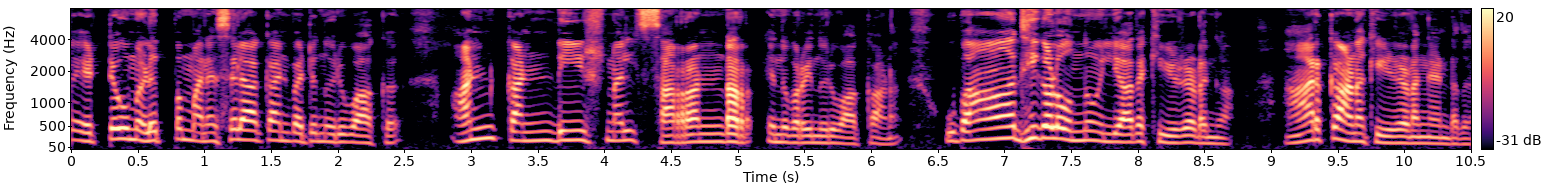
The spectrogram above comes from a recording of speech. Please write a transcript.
ഏറ്റവും എളുപ്പം മനസ്സിലാക്കാൻ പറ്റുന്ന ഒരു വാക്ക് അൺകണ്ടീഷണൽ സറണ്ടർ എന്ന് പറയുന്ന ഒരു വാക്കാണ് ഉപാധികളൊന്നുമില്ലാതെ കീഴടങ്ങുക. ആർക്കാണ് കീഴടങ്ങേണ്ടത്?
